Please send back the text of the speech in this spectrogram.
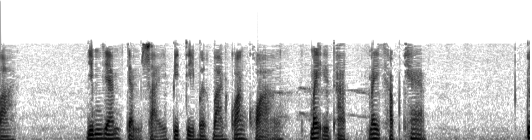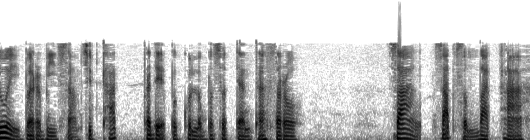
บาน ยิ้มแย้มแจ่มใสปิติเบิกบานกว้างขวาง ไม่อึดอัดไม่คับแคบ ด้วยบารมีสามสิบทัศพระเดชพระคุณหลวงประสดจันทสโร สร้าง ทรัพย์สมบัติอาห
